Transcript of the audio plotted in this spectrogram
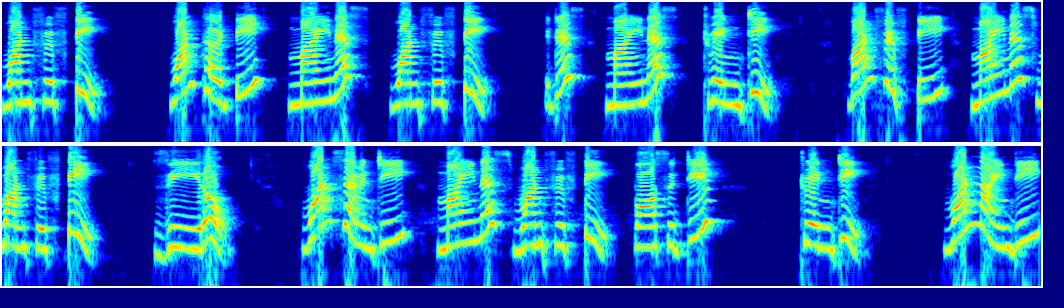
150. 130 minus 150. It is minus 20. 150 minus 150. 0. 170 minus 150. Positive 20. 190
